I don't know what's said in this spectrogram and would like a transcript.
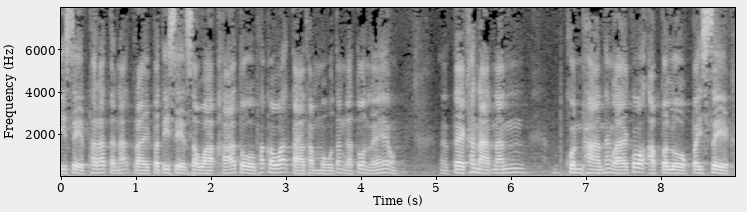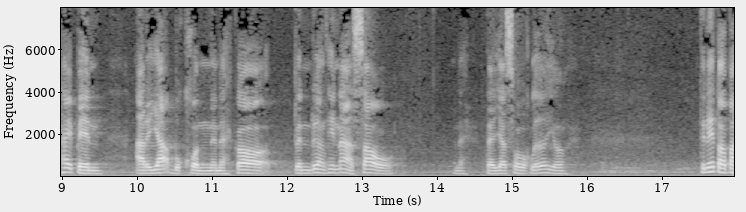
ฏิเสธพระรัตนตรยัยปฏิเสธสวากขาโตพะควตาธรรมโมตั้งแต่ต้นแล้ว แต่ขนาดนั้นคนผ่านทั้งหลายก็อัปโลกไปเสกให้เป็นอริยะบุคคลเนี่ยนะก็ เป็นเรื่องที่น่าเศร้านะแต่อย่าโศกเลยโยมทีนี้ต่อไป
